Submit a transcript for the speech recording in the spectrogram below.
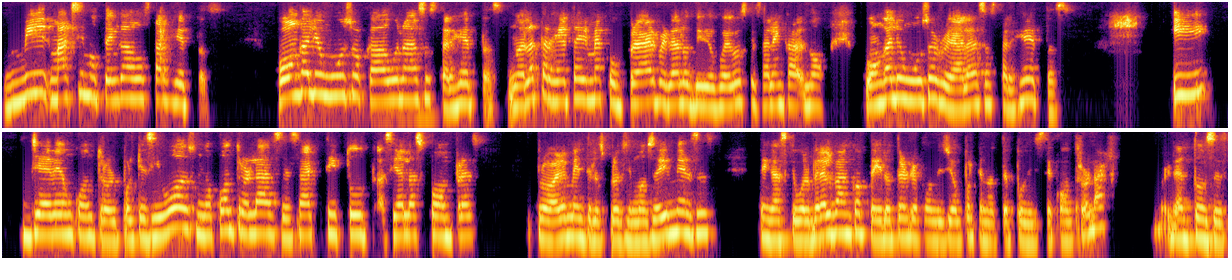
mi máximo tenga dos tarjetas. Póngale un uso a cada una de esas tarjetas. No es la tarjeta irme a comprar, ¿verdad? Los videojuegos que salen cada... No, póngale un uso real a esas tarjetas. Y lleve un control, porque si vos no controlas esa actitud hacia las compras, probablemente los próximos seis meses tengas que volver al banco a pedir otra refundición porque no te pudiste controlar. Entonces,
